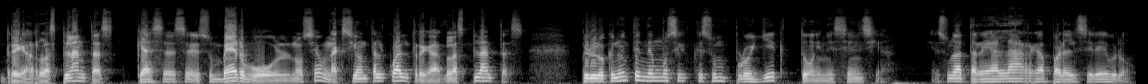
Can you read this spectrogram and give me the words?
regar las plantas. ¿Qué haces? Es un verbo, no sé, una acción tal cual, regar las plantas. Pero lo que no entendemos es que es un proyecto en esencia. Es una tarea larga para el cerebro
